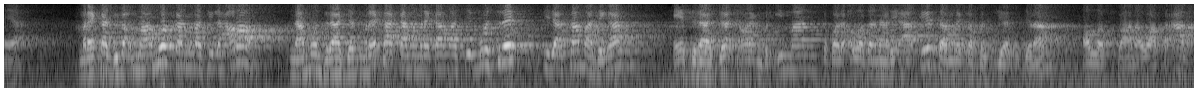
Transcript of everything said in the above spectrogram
Ya. Mereka juga memakmurkan Masjidil Haram. Namun derajat mereka karena mereka masih musyrik tidak sama dengan eh derajat orang yang beriman kepada Allah dan hari akhir dan mereka berjihad di jalan Allah Subhanahu wa taala.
